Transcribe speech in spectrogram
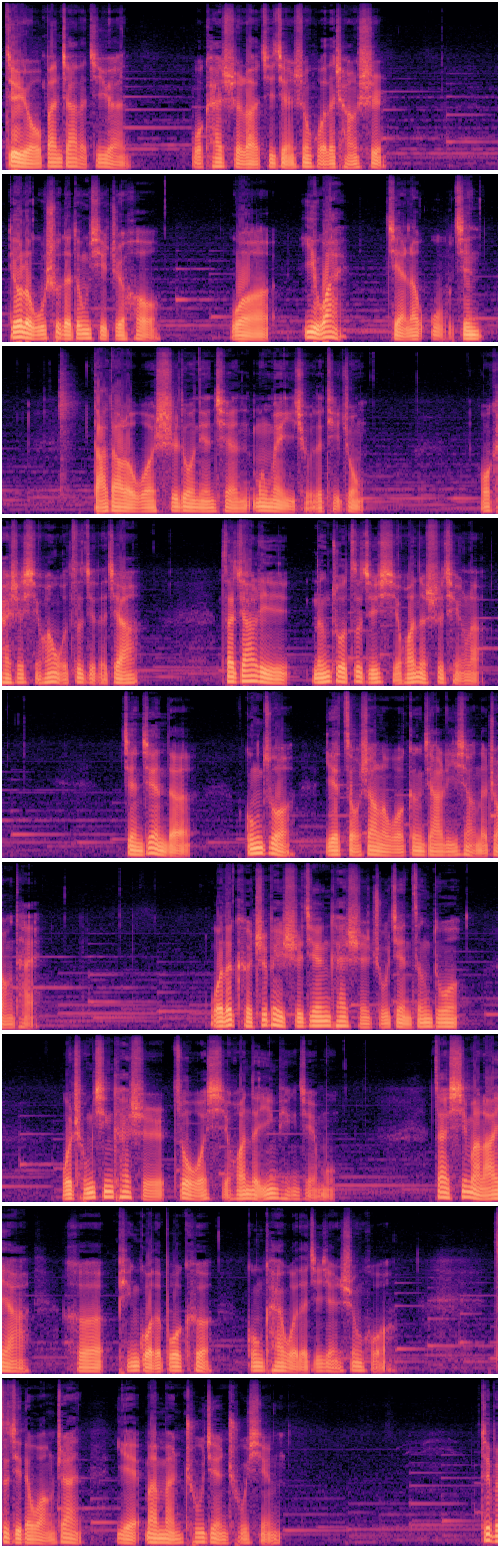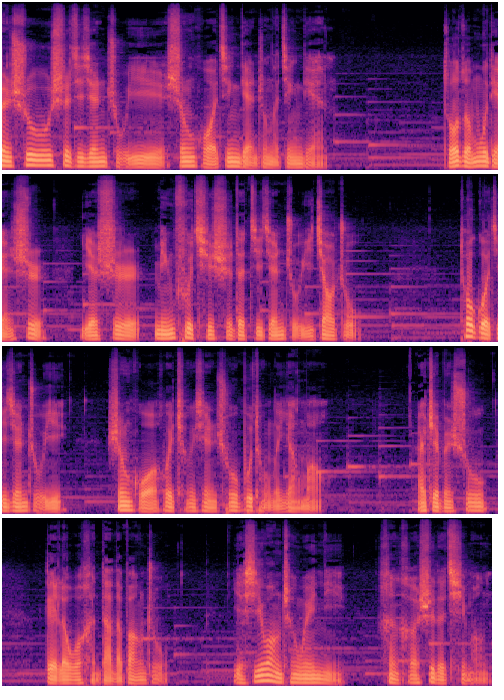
借由搬家的机缘我开始了极简生活的尝试。丢了无数的东西之后我意外减了五斤达到了我十多年前梦寐以求的体重。我开始喜欢我自己的家在家里能做自己喜欢的事情了。渐渐的工作也走上了我更加理想的状态。我的可支配时间开始逐渐增多。我重新开始做我喜欢的音频节目，在喜马拉雅和苹果的播客公开我的极简生活，自己的网站也慢慢初见雏形。这本书是极简主义生活经典中的经典，佐佐木典士也是名副其实的极简主义教主。透过极简主义，生活会呈现出不同的样貌，而这本书。给了我很大的帮助，也希望成为你很合适的启蒙。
